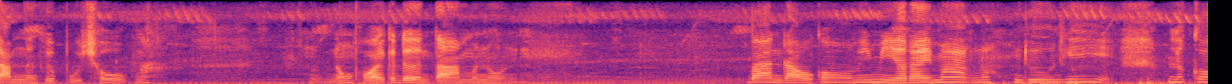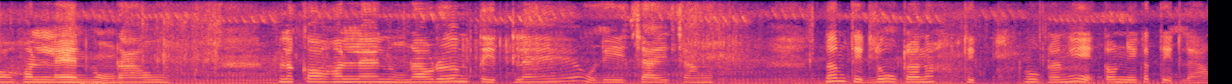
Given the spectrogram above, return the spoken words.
ดำๆนั่นคือปู่โชคนะ น้องพลอยก็เดินตามมานู่น บ้านเราก็ไม่มีอะไรมากเนาะดูที่แล้วก็ฮอลแลนด์ของเรา แล้วก็ฮอลแลนด์ของเราเริ่มติดแล้วดีใจจัง เริ่มติดลูกแล้วนะติดลูกแล้วนี่ต้นนี้ก็ติดแล้ว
